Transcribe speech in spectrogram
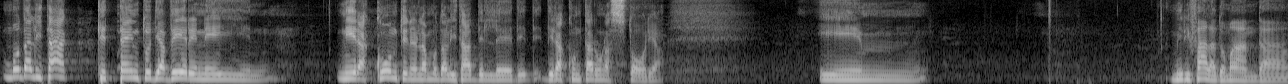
modalità che tento di avere nei, nei racconti, nella modalità delle- di, di raccontare una storia. Ehm, mi rifà la domanda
